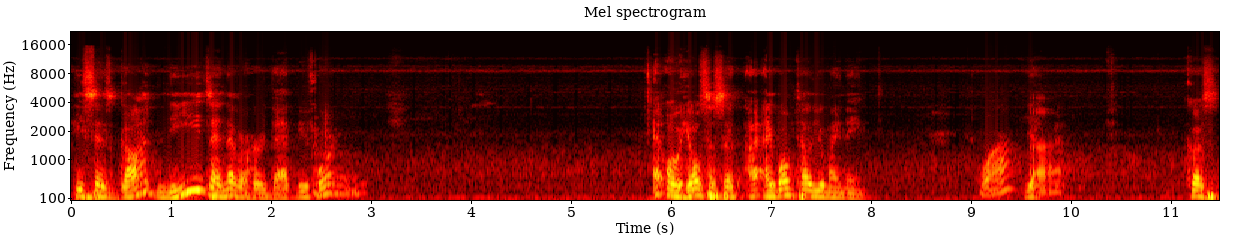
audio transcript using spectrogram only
He says, God needs? I never heard that before. And, oh, he also said, I, I won't tell you my name. What? Yeah. Because,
